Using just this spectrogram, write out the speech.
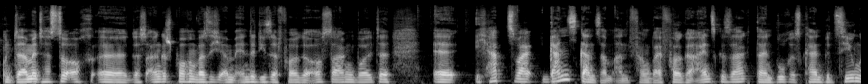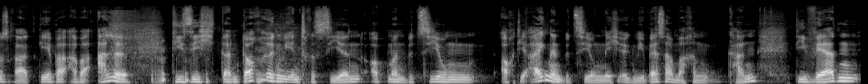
Und damit hast du auch äh, das angesprochen, was ich am Ende dieser Folge auch sagen wollte. Äh, ich habe zwar ganz, ganz am Anfang bei Folge 1 gesagt, dein Buch ist kein Beziehungsratgeber, aber alle, die sich dann doch irgendwie interessieren, ob man Beziehungen auch die eigenen Beziehungen nicht irgendwie besser machen kann, die werden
